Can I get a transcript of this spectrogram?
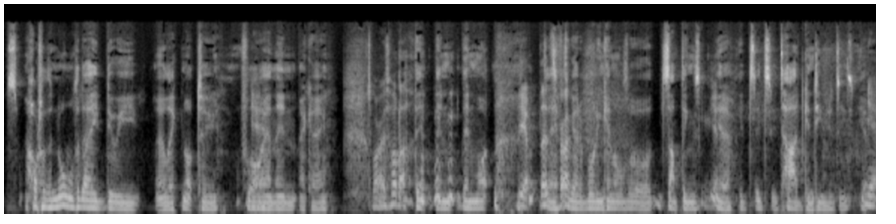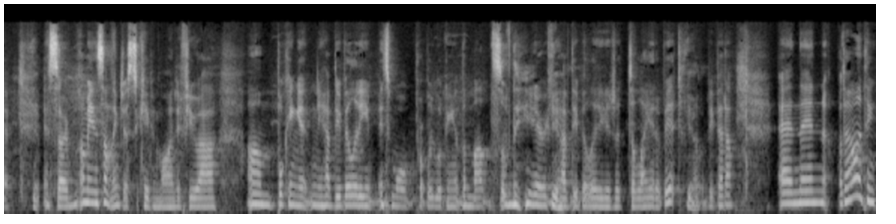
it's hotter than normal today. Do we elect not to fly, Yeah. and then okay, Tomorrow's hotter. then then, then what? Yep, they that's have right. to go to boarding kennels or something's. You know, it's it's it's hard contingencies. Yeah. Yeah. So, I mean, something just to keep in mind if you are um, booking it and you have the ability, it's more probably looking at the months of the year. If you have the ability to delay it a bit, Yeah. that would be better. And then the other thing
